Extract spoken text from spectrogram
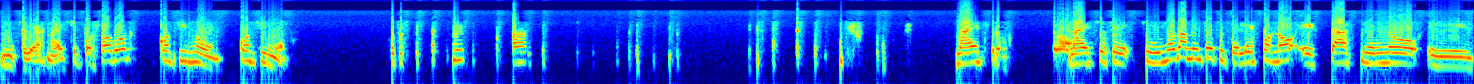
nuclear. Maestro, por favor, continúen, continúen. Maestro, maestro, su, nuevamente su teléfono está haciendo, eh,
